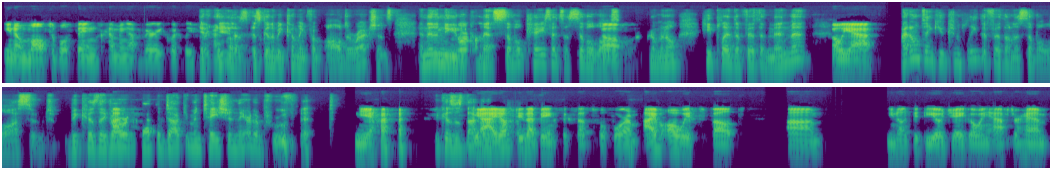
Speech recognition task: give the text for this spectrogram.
you know, multiple things coming up very quickly for It him. is. It's going to be coming from all directions. And then in New Mhm. York on that civil case, that's a civil law Oh. criminal. He pled the Fifth Amendment. Oh yeah. I don't think you can plead the fifth on a civil lawsuit because they've I- already got the documentation there to prove it. Yeah. Because it's not. yeah, I don't see that being successful for him. I've always felt, um, you know, like the DOJ going after him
